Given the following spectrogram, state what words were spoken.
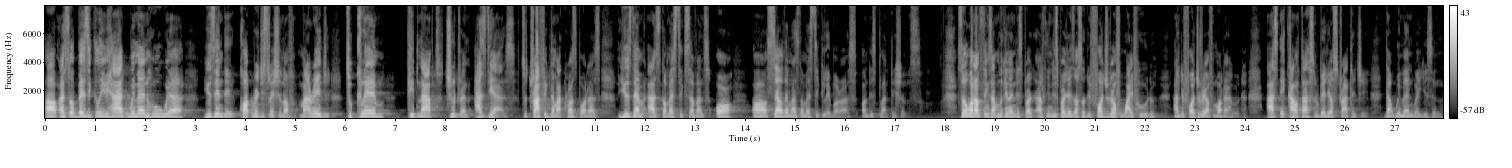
Um, and so basically, you had women who were using the court registration of marriage to claim kidnapped children as theirs, to traffic them across borders, use them as domestic servants, or uh, sell them as domestic laborers on these plantations. So one of the things I'm looking at in this, in this project is also the forgery of wifehood and the forgery of motherhood as a counter-rebellious strategy that women were using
